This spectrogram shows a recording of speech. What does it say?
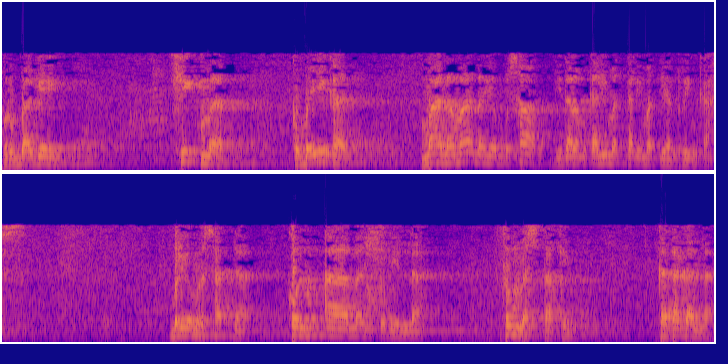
berbagai hikmah, kebaikan, mana-mana yang besar di dalam kalimat-kalimat yang ringkas. Beliau bersabda, "Qul amantu billah, thumma istaqim." Katakanlah,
